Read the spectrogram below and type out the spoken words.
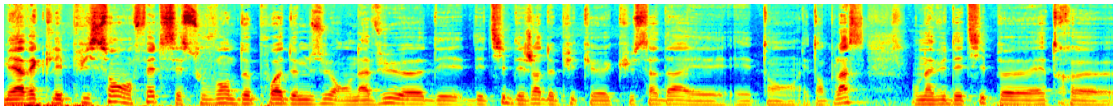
Mais avec les puissants, en fait, c'est souvent deux poids, deux mesures. On a vu euh, des, des, types, déjà depuis que Kusada est, est, en, est en place, on a vu des types euh, être euh,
